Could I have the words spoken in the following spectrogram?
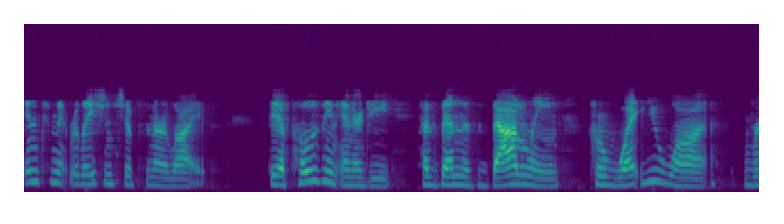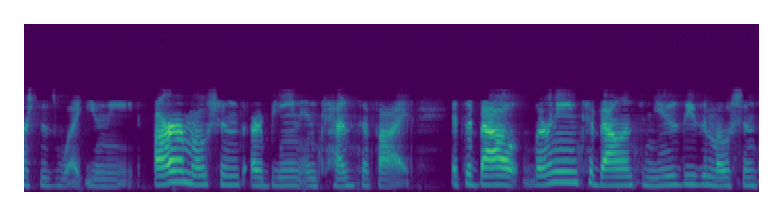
intimate relationships in our lives. The opposing energy has been this battling for what you want versus what you need. Our emotions are being intensified. It's about learning to balance and use these emotions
